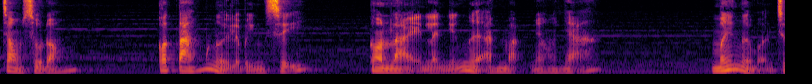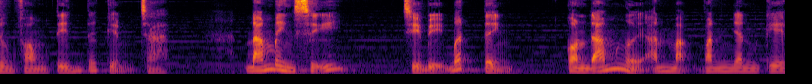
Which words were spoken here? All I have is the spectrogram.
Trong số đó, Có 8 người là binh sĩ, Còn lại là những người ăn mặc nho nhã. Mấy người bọn Trương Phong tiến tới kiểm tra. Đám binh sĩ chỉ bị bất tỉnh, Còn đám người ăn mặc văn nhân kia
